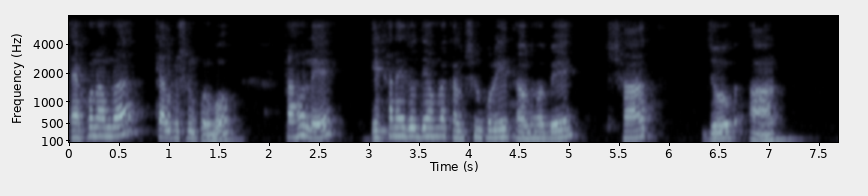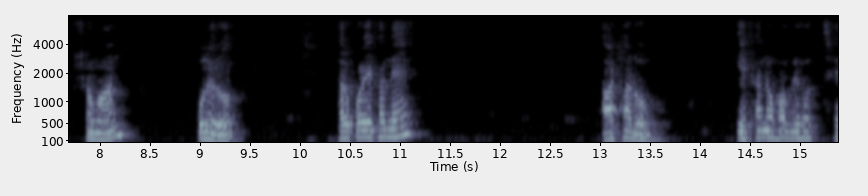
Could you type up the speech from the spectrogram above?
এখন আমরা ক্যালকুলেশন করব। তাহলে এখানে যদি আমরা ক্যালকুলেশন করি, তাহলে হবে সাত যোগ আট সমান পনেরো। তারপরে এখানে আঠারো। এখানে হবে হচ্ছে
